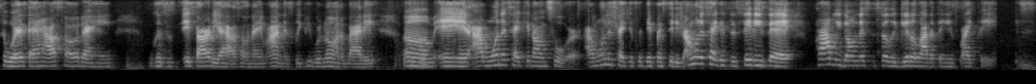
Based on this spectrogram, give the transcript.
to where it's that household name mm-hmm. because it's, it's already a household name. Honestly, people knowing about it. Mm-hmm. Um, and I want to take it on tour. I want to take it to different cities. I want to take it to cities that probably don't necessarily get a lot of things like this. Mm.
